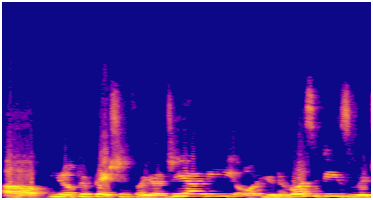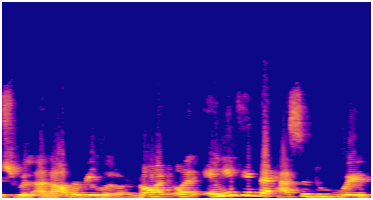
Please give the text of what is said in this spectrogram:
uh, you know, preparation for your GRE or universities which will allow the waiver or not, or anything that has to do with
